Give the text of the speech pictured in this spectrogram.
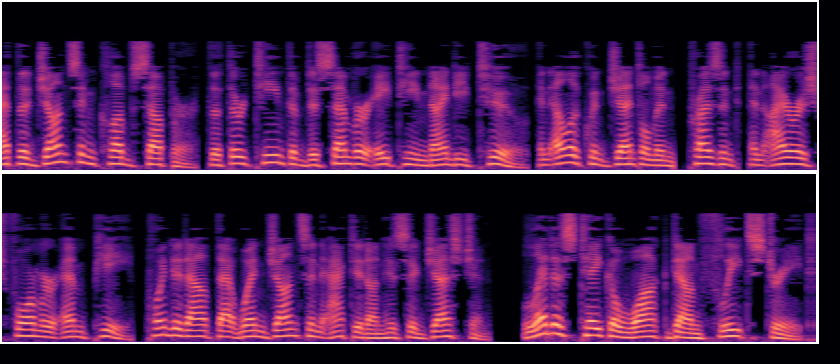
At the Johnson Club supper, 13 December 1892, an eloquent gentleman, present, an Irish former MP, pointed out that when Johnson acted on his suggestion, let us take a walk down Fleet Street.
